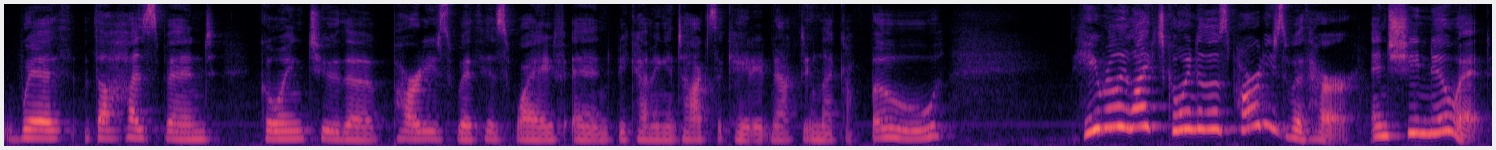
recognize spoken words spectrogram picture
with the husband going to the parties with his wife and becoming intoxicated and acting like a fool. He really liked going to those parties with her, and she knew it.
